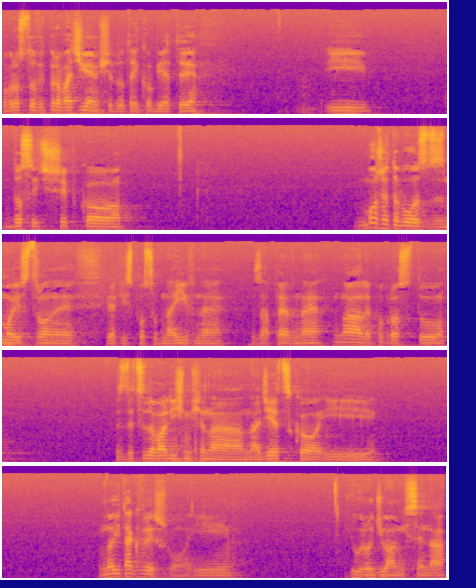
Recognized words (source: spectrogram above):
po prostu wyprowadziłem się do tej kobiety i dosyć szybko, może to było z, z mojej strony w jakiś sposób naiwne, zapewne, no ale po prostu zdecydowaliśmy się na, na dziecko i no i tak wyszło i, i urodziła mi syna.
